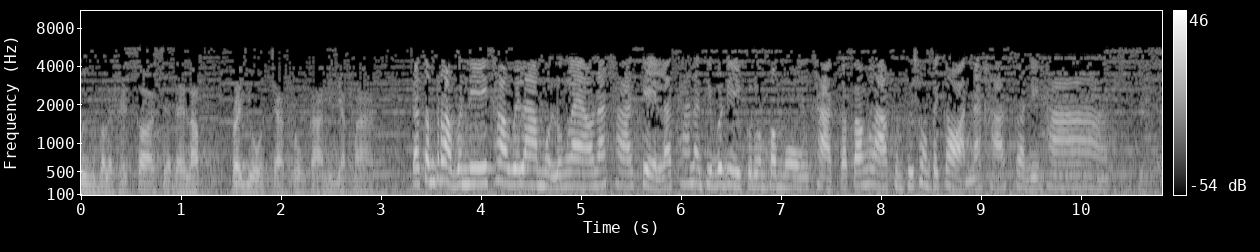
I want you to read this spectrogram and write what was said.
บึงบรเพชรก็จะได้รับประโยชน์จากโครงการนี้อย่างมากและสำหรับวันนี้ค่ะเวลาหมดลงแล้วนะคะ เกศและท่านอธิบดีกรมประมงค่ะ ก็ต้องลาคุณผู้ชมไปก่อนนะคะ สวัสดีค่ะ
